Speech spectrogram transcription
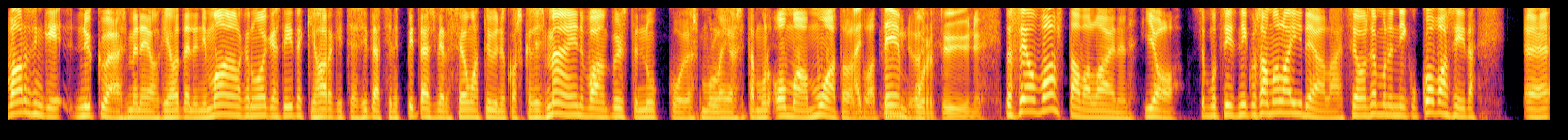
varsinkin nykyään, jos menee johonkin hotelliin, niin mä oon alkanut oikeasti itsekin harkitsemaan sitä, että sinne pitäisi viedä se oma tyyny, koska siis mä en vaan pysty nukkuu, jos mulla ei ole sitä mun omaa Ai muotoiltua tyynyä. tempurtyyny. No se on vastaavanlainen, joo. Se, mutta siis niinku samalla idealla, että se on semmoinen niinku kova siitä ää,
